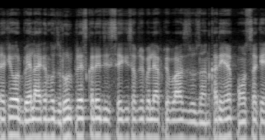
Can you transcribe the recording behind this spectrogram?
रखें और बेल आइकन को ज़रूर प्रेस करें, जिससे कि सबसे पहले आपके पास जो जानकारी है पहुँच सके।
